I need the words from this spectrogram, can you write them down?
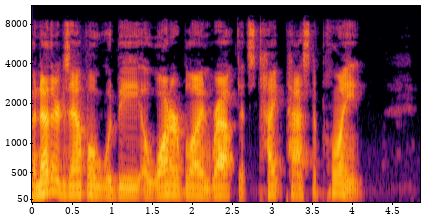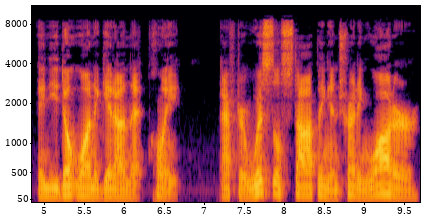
Another example would be a water blind route that's tight past a point and you don't want to get on that point. After whistle stopping and treading water,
